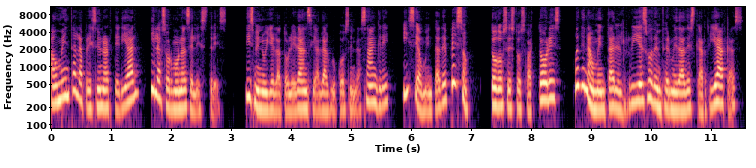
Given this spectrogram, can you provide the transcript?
aumenta la presión arterial y las hormonas del estrés, disminuye la tolerancia a la glucosa en la sangre y se aumenta de peso. Todos estos factores pueden aumentar el riesgo de enfermedades cardíacas,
